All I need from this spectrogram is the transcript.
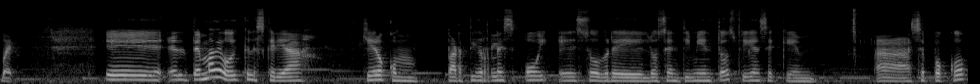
Bueno, eh, el tema de hoy que les quería, quiero compartir compartirles hoy es sobre los sentimientos. Fíjense que ah, hace poco,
